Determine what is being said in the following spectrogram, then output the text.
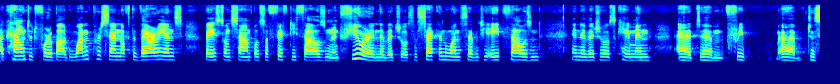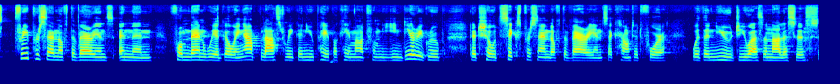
accounted for about 1% of the variance based on samples of 50,000 and fewer individuals. The second one, 78,000 individuals came in at um, three, uh, just 3% of the variance, and then from then we are going up. Last week, a new paper came out from the Ian Deary group that showed 6% of the variance accounted for with a new GWAS analysis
